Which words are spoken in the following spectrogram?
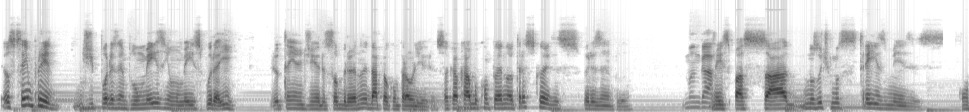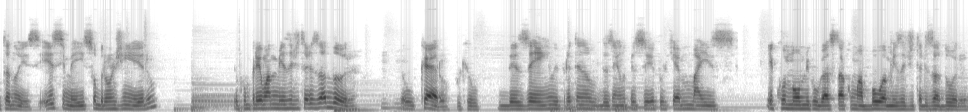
Eu sempre, de, por exemplo, um mês em um mês por aí, eu tenho dinheiro sobrando e dá pra eu comprar o livro. Só que eu acabo comprando outras coisas. Por exemplo, Mangá. mês passado, nos últimos três meses, contando esse. Esse mês sobrou um dinheiro. Eu comprei uma mesa digitalizadora. Uhum. Eu quero, porque eu desenho e pretendo desenhar no PC porque é mais econômico gastar com uma boa mesa digitalizadora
